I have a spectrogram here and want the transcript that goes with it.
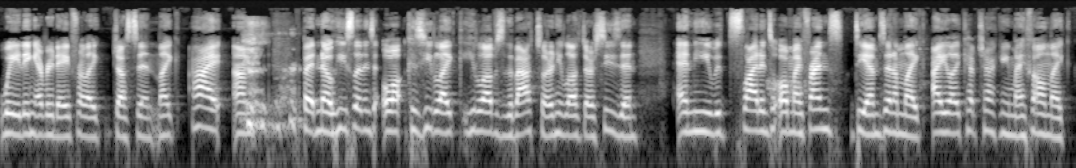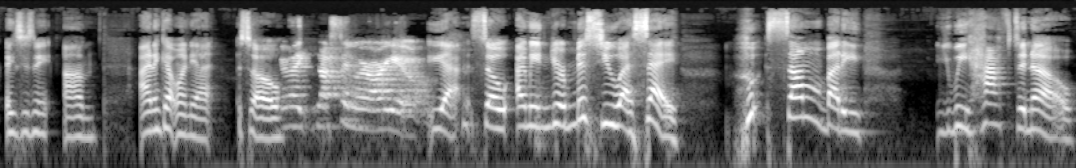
waiting every day for like Justin, like hi, um, but no, he slid into all because he like he loves The Bachelor and he loved our season. And he would slide into all my friends' DMs, and I'm like, I like kept checking my phone, like, excuse me, um, I didn't get one yet. So You're like, Justin, where are you? yeah. So I mean, you're Miss USA. Who somebody we have to know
